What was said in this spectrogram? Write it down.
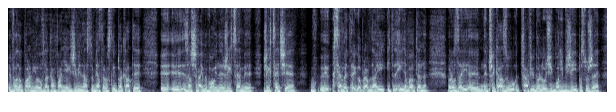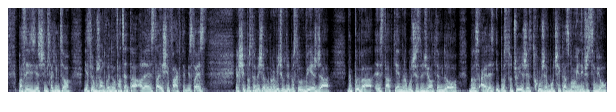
wydał parę milionów na kampanię, gdzie w 11 miastach rozklei plakaty, y, y, zatrzymajmy wojnę, jeżeli chcemy, jeżeli chcecie, w- y, chcemy tego, prawda? I, i, i na pewno ten rodzaj y, przekazu trafił do ludzi, bo oni widzieli po prostu, że pacyfizm jest czymś takim, co nie jest to porządku jednego faceta, ale staje się faktem. Więc to jest, jak się po prostu myśli o Gombrowiczu, który po prostu wyjeżdża, wypływa statkiem w roku 1939 do Buenos Aires i po prostu czuje, że jest tchórzem, bo ucieka z wojny. I wszyscy mówią,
